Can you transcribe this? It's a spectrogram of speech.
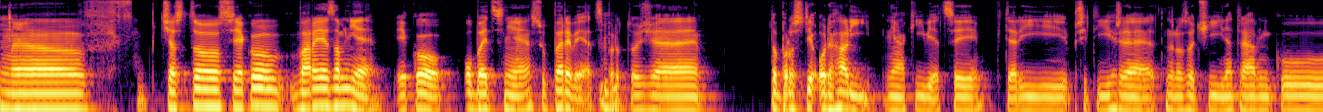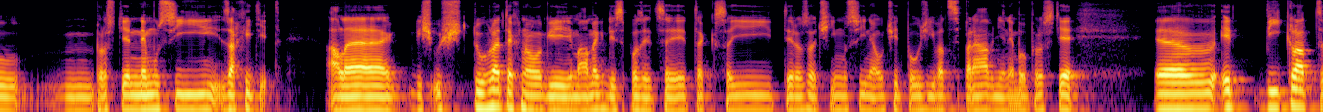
Eh, často si jako VAR je za mě jako obecně super věc, mm. protože to prostě odhalí nějaký věci, které při té hře ten rozhodčí na trávníku prostě nemusí zachytit. Ale když už tuhle technologii máme k dispozici, tak se jí ty rozhodčí musí naučit používat správně, nebo prostě eh, i výklad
